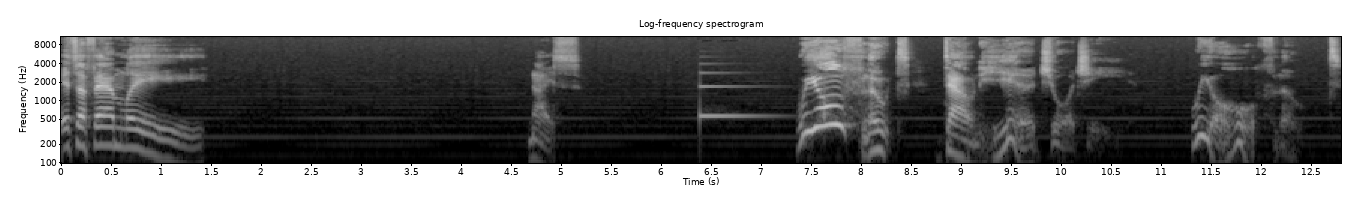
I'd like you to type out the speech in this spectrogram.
It's a family! Nice. We all float down here, Georgie. We all float.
